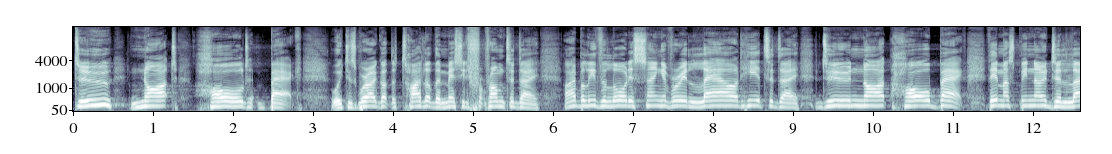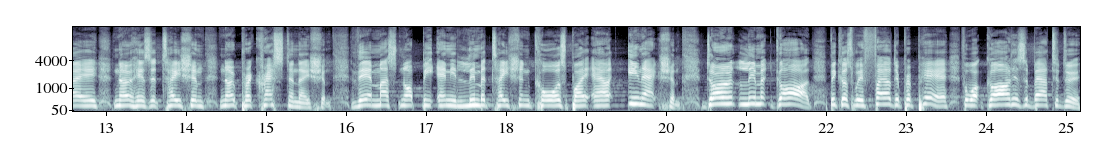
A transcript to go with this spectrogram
do not hold back, which is where I got the title of the message from today. I believe the Lord is saying it very loud here today. Do not hold back. There must be no delay, no hesitation, no procrastination. There must not be any limitation caused by our inaction. Don't limit God because we've failed to prepare for what God is about to do.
